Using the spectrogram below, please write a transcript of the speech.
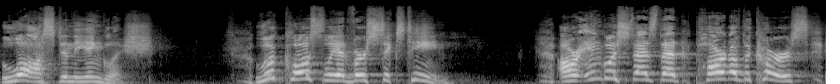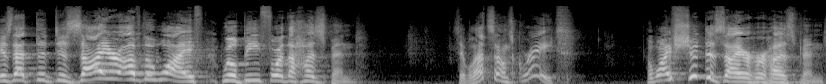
lost in the English. Look closely at verse 16. Our English says that part of the curse is that the desire of the wife will be for the husband. You say, well, that sounds great. A wife should desire her husband.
